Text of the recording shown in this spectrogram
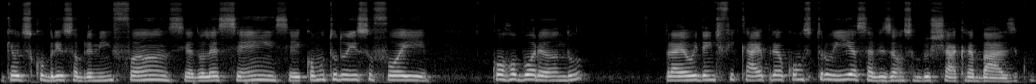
o que eu descobri sobre a minha infância, adolescência e como tudo isso foi corroborando para eu identificar e para eu construir essa visão sobre o chakra básico.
